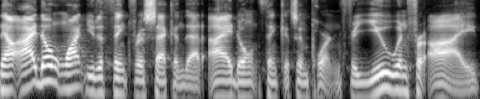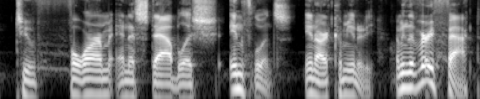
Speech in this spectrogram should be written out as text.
Now i don't want you to think for a second that i don't think it's important for you and for i to form and establish influence in our community. I mean the very fact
